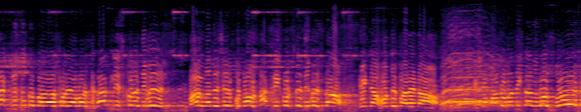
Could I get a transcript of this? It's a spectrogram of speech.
চাকরিচ্যুত করার পরে আবার ব্ল্যাক লিস্ট করে দিবেন। বাংলাদেশের কোথাও চাকরি করতে দিবেন না, এটা হতে পারে না। এটা মানবাধিকার লঙ্ঘন।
